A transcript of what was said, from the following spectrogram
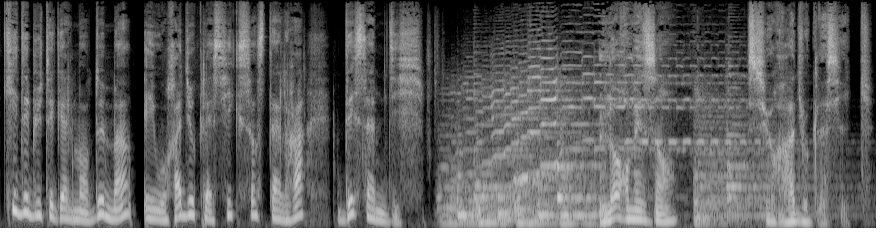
qui débute également demain et où Radio Classique s'installera dès samedi. L'Or Maison sur Radio Classique.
